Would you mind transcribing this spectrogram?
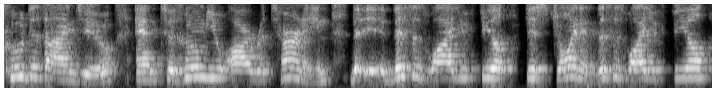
who designed you and to whom you are returning, this is why you feel disjointed. This is why you feel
